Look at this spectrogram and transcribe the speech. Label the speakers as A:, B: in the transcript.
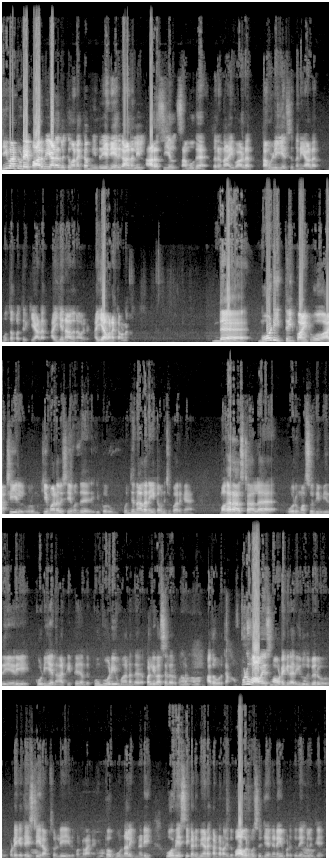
A: Jeeva today பார்வையாளர்களுக்கு வணக்கம். இன்றைய நேர்காணலில் அரசியல் சமூக திறனாய்வாளர் தமிழிய சிந்தனையாளர் மூத்த பத்திரிகையாளர் ஐயநாதன் அவர்கள். ஐயா வணக்கம்.
B: வணக்கம்.
A: இந்த மோடி த்ரீ பாயிண்ட் ஓ ஆட்சியில் ஒரு முக்கியமான விஷயம் வந்து இப்போ ஒரு கொஞ்ச நாளாக நீங்கள் கவனிச்சு பாருங்க. மகாராஷ்டிரால ஒரு மசூதி மீது ஏறி கொடியை நாட்டிட்டு அந்த கூம்பு வடிவமான அந்த பள்ளிவாசல்ல இருக்கும். அதை ஒருத்தர் அவ்வளவு ஆவேசமா உடைக்கிறாரு. இருபது பேர் உடைக்க ஜெய் ஸ்ரீராம் சொல்லி இது பண்றாங்க. இப்போ மூணு நாளைக்கு முன்னாடி ஓவேசி கடுமையான கண்டனம். இது பாபர் மசூதியை நினைவுபடுத்துது எங்களுக்கு.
